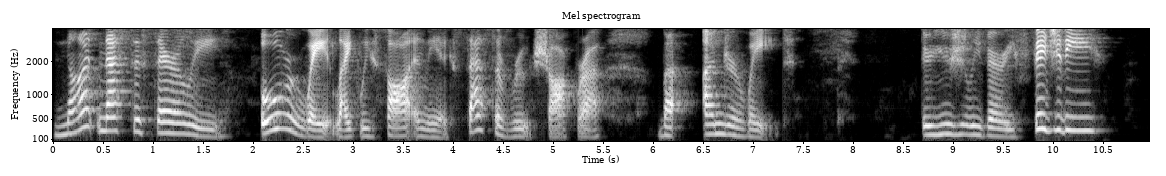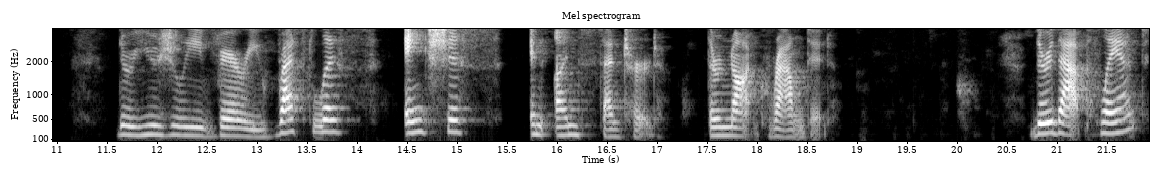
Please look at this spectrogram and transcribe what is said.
not necessarily overweight like we saw in the excessive root chakra, but underweight. They're usually very fidgety. They're usually very restless, anxious, and uncentered. They're not grounded. They're that plant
